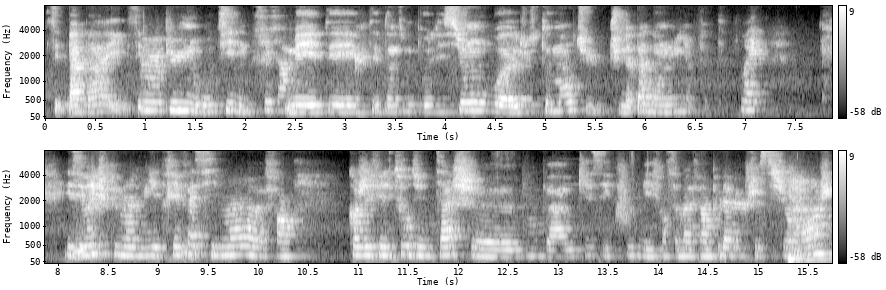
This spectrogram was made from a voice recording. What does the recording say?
c'est pas pareil, c'est mm. plus une routine. C'est ça. Mais tu es, dans une position où justement tu, tu n'as pas d'ennui en fait. Ouais. Et c'est vrai que je peux m'ennuyer très facilement. Enfin, quand j'ai fait le tour d'une tâche, euh, bon bah ok c'est cool, mais ça m'a fait un peu la même chose sur Orange.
